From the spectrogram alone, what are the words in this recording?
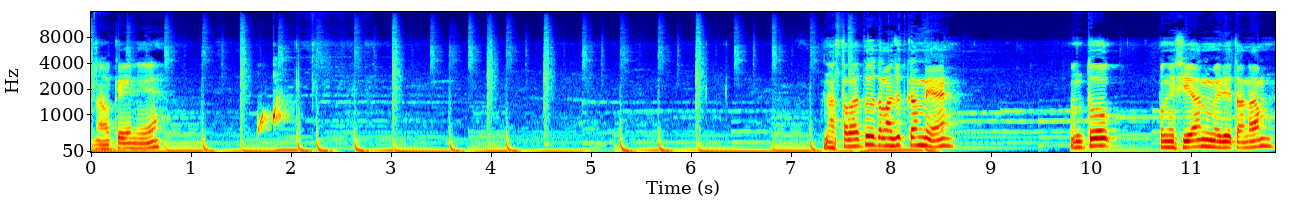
Nah oke okay, ini ya. Nah setelah itu kita lanjutkan ya. Untuk pengisian media tanam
